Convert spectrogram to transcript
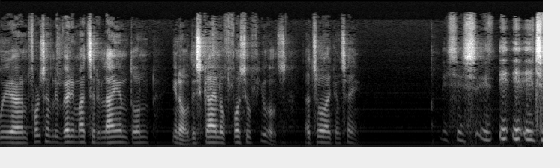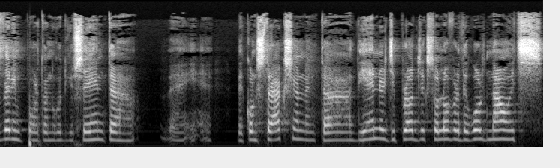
we are unfortunately very much reliant on you know this kind of fossil fuels. That's all I can say. This is it, it, it's very important what you say, and uh, the, the, construction and uh, the energy projects all over the world now. It's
